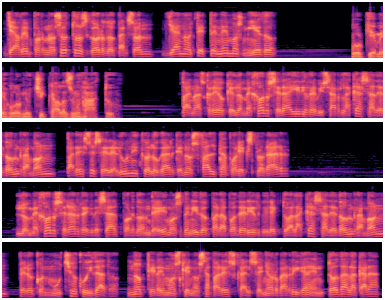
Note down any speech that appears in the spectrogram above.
Ya ven por nosotros, gordo panzón, ya no te tenemos miedo. Porque mejor no te calas un rato. Panas, creo que lo mejor será ir y revisar la casa de Don Ramón, parece ser el único lugar que nos falta por explorar. Lo mejor será regresar por donde hemos venido para poder ir directo a la casa de Don Ramón, pero con mucho cuidado, no queremos que nos aparezca el señor Barriga en toda la cara.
